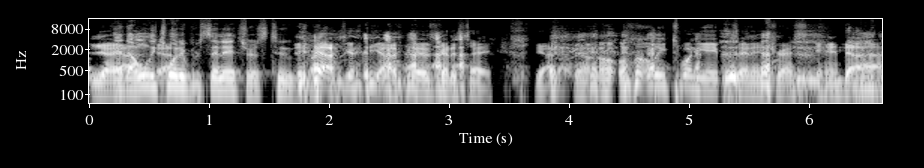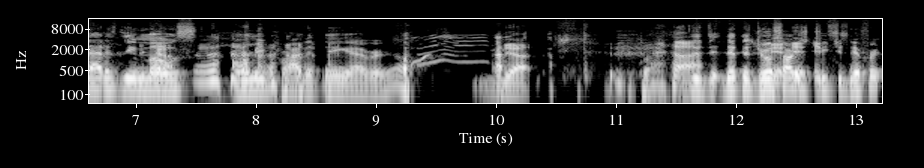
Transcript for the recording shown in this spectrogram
yeah, at only yeah. twenty percent interest too. right? Yeah, I was gonna- yeah, I was gonna say, yeah, only twenty eight percent interest, and uh, that is the most army private thing ever. Yeah, but, uh, did, did the drill sergeants treat you different?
